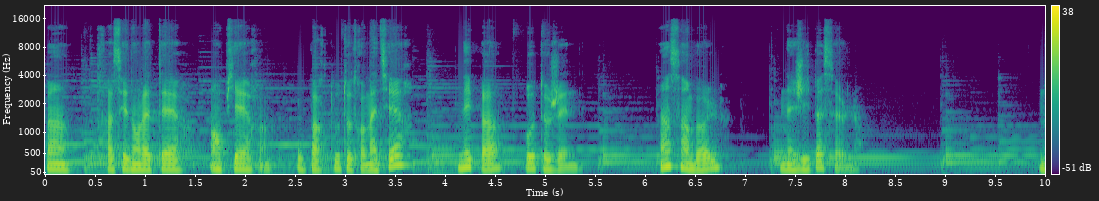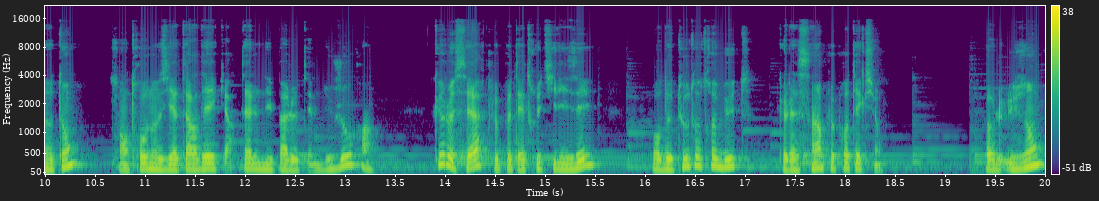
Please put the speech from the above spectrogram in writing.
peint, tracé dans la terre, en pierre ou par toute autre matière, n'est pas autogène. Un symbole n'agit pas seul. Notons sans trop nous y attarder car tel n'est pas le thème du jour, que le cercle peut être utilisé pour de tout autre but que la simple protection. Paul Uson,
